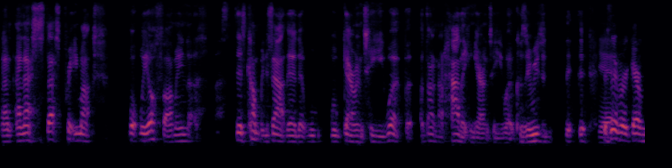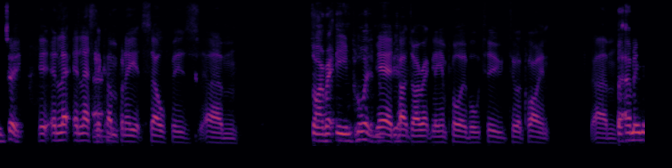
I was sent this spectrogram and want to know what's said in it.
and and that's that's pretty much what we offer i mean there's companies out there that will, will guarantee you work but i don't know how they can guarantee you work because there isn't there's Yeah. never a guarantee It- unless, unless the Um, company itself is um directly employed yeah, di- directly employable to to a client um But I mean,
